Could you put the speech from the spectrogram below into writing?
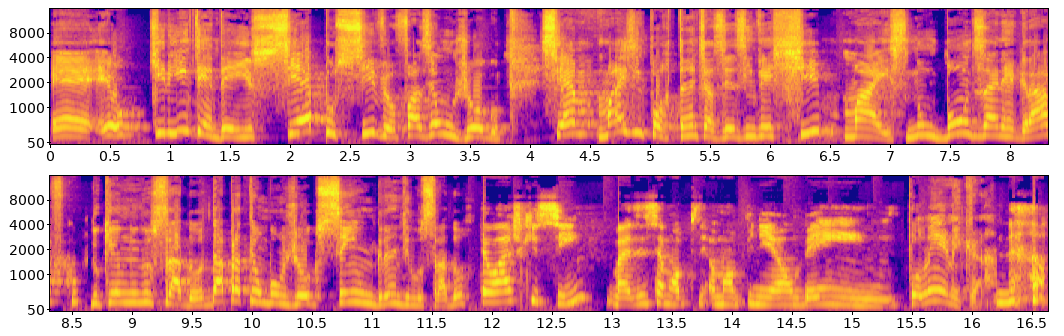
é, eu queria entender isso. Se é possível fazer um jogo, se é mais importante, às vezes, investir mais num bom designer gráfico do que um ilustrador. Dá para ter um bom jogo sem um grande ilustrador? Eu acho que sim, mas isso é uma, uma opinião bem. Polêmica? Não.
